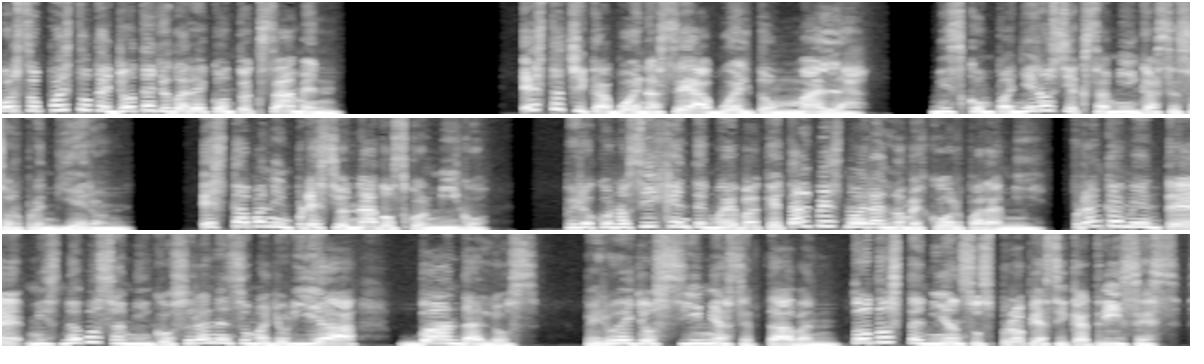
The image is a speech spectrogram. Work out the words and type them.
Por supuesto que yo te ayudaré con tu examen. Esta chica buena se ha vuelto mala. Mis compañeros y examigas se sorprendieron. Estaban impresionados conmigo, pero conocí gente nueva que tal vez no eran lo mejor para mí. Francamente, mis nuevos amigos eran en su mayoría vándalos, pero ellos sí me aceptaban. Todos tenían sus propias cicatrices.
